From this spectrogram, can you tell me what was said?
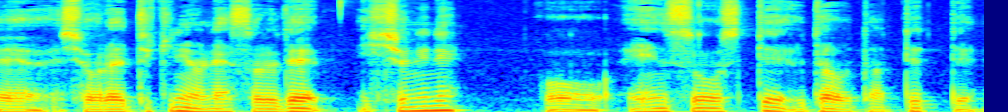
えー、将来的にはねそれで一緒にねこう演奏して歌を歌ってって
